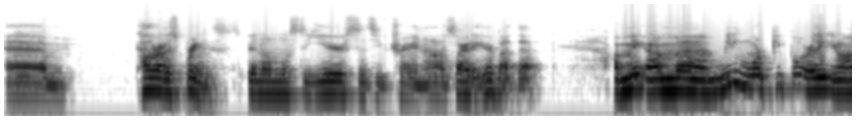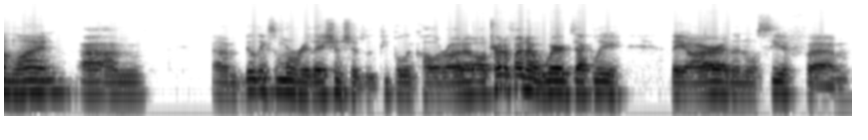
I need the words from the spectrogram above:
um, Colorado Springs. It's been almost a year since you've trained. Oh, sorry to hear about that. I'm, I'm uh, meeting more people early, you know, online. Uh, I'm um, building some more relationships with people in Colorado. I'll try to find out where exactly they are, and then we'll see if um,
